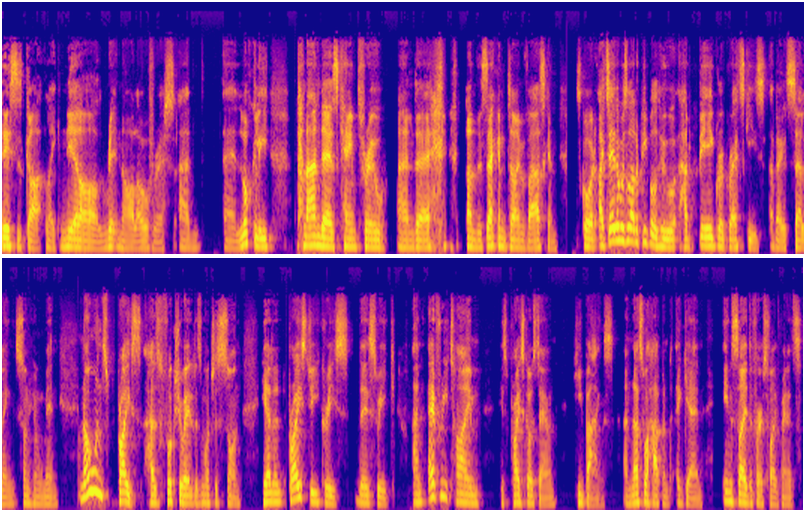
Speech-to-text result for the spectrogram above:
this has got like nil all written all over it. And uh, luckily, Fernandes came through and uh, on the second time of asking scored. I'd say there was a lot of people who had big regretskis about selling Son Heung-min. No one's price has fluctuated as much as Son. He had a price decrease this week, and every time his price goes down, he bangs, and that's what happened again inside the first five minutes.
